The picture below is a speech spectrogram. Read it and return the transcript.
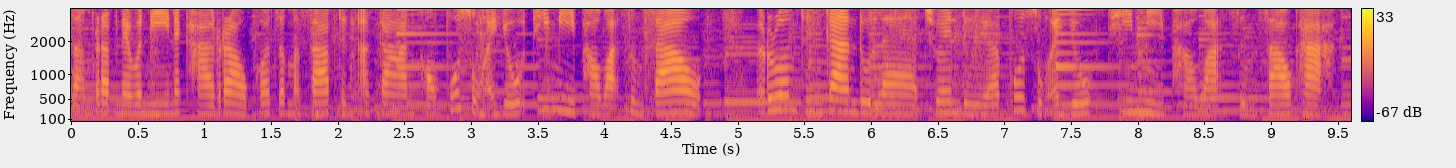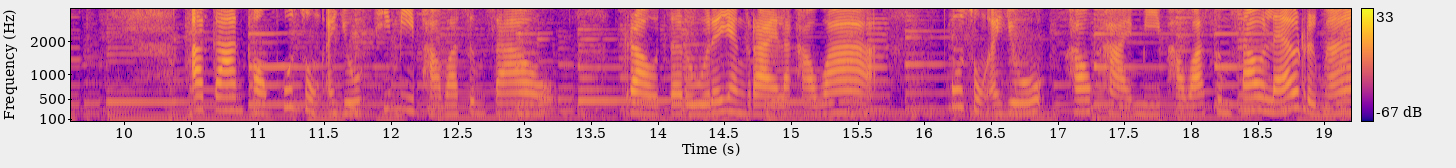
สำหรับในวันนี้นะคะ เราก็จะมาทราบถึงอาการของผู้สูงอายุที่มีภาวะซึมเศร้า รวมถึงการดูแลช่วยเหลือผู้สูงอายุที่มีภาวะซึมเศร้าค่ะ อาการของผู้สูงอายุที่มีภาวะซึมเศร้า เราจะรู้ได้อย่างไรล่ะคะว่า ผู้สูงอายุเข้าข่ายมีภาวะซึมเศร้าแล้วหรือไม่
